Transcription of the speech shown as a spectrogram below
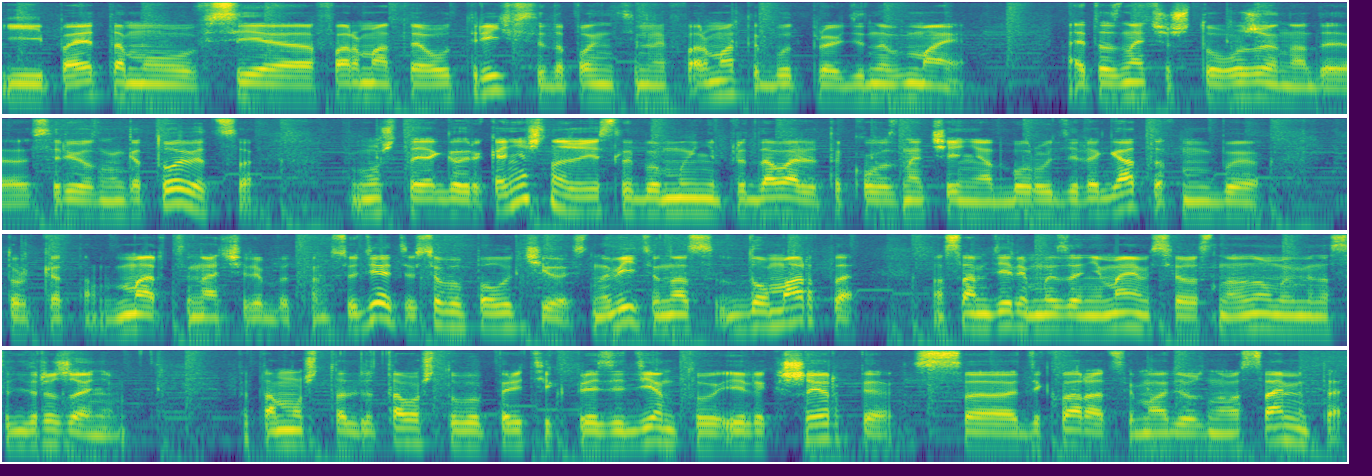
и поэтому все форматы аутрич, все дополнительные форматы будут проведены в мае. А это значит, что уже надо серьезно готовиться, потому что я говорю, конечно же, если бы мы не придавали такого значения отбору делегатов, мы бы только там в марте начали бы там все делать, и все бы получилось. Но видите, у нас до марта, на самом деле, мы занимаемся в основном именно содержанием. Потому что для того, чтобы прийти к президенту или к Шерпе с декларацией молодежного саммита,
